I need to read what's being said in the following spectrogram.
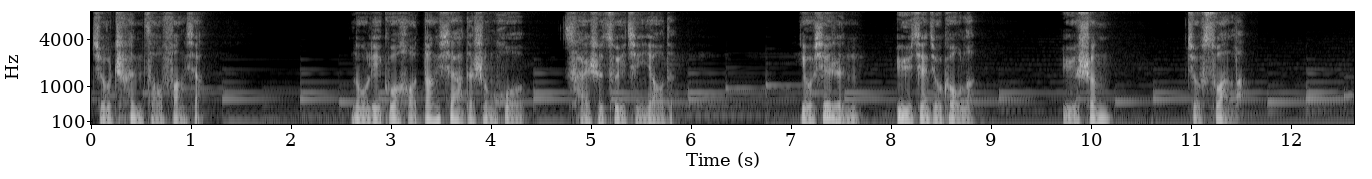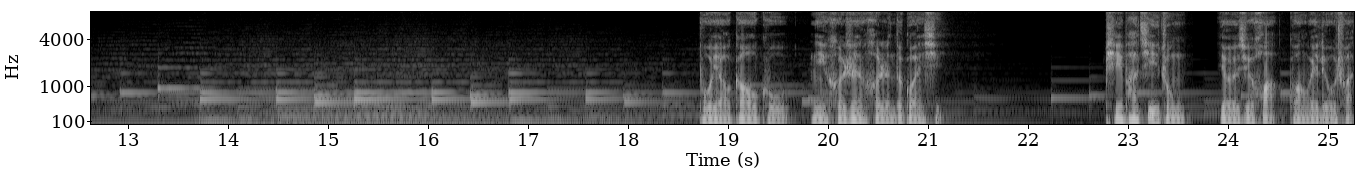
就趁早放下，努力过好当下的生活才是最紧要的。有些人遇见就够了，余生就算了。不要高估你和任何人的关系。《琵琶记》中有一句话广为流传：“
